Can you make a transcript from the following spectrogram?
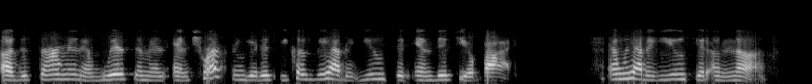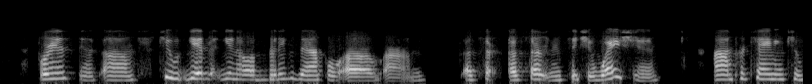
uh, discernment and wisdom and, and trusting it is because we haven't used it in this year body. And we haven't used it enough. For instance, um, to give you know a good example of um, a, a certain situation, um, pertaining to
